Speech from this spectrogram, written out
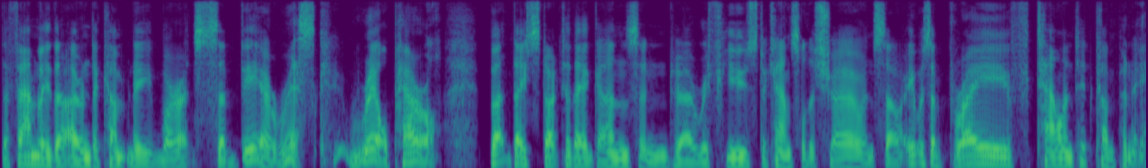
The family that owned the company were at severe risk, real peril. But they stuck to their guns and uh, refused to cancel the show. And so it was a brave, talented company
